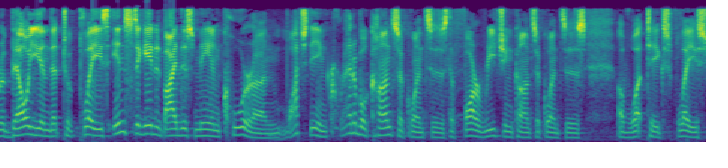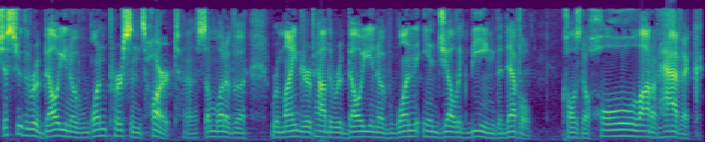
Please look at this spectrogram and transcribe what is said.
rebellion that took place, instigated by this man Korah, and watch the incredible consequences, the far reaching consequences of what takes place just through the rebellion of one person's heart. Uh, somewhat of a reminder of how the rebellion of one angelic being, the devil, caused a whole lot of havoc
